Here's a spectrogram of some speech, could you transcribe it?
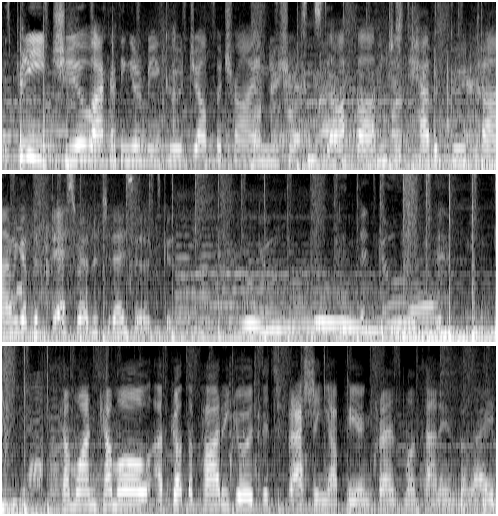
It's pretty chill. Like I think it would be a good jump for trying new tricks and stuff, but just have a good time. We got the best weather today, so it's gonna be good. Come one, come all. I've got the party goods. It's vashing up here in Crans Montana in Valais,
